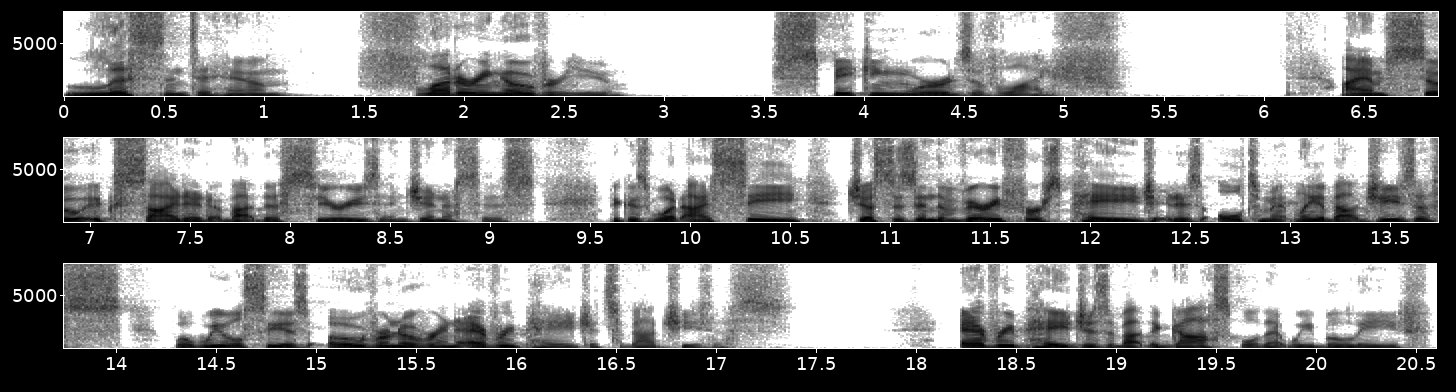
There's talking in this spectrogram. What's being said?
Listen to him fluttering over you, speaking words of life. I am so excited about this series in Genesis because what I see, just as in the very first page, it is ultimately about Jesus. What we will see is over and over in every page, it's about Jesus. Every page is about the gospel that we believe.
